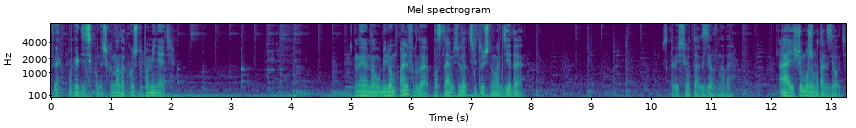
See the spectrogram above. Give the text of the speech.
Так, погоди секундочку, надо кое-что поменять Наверное, уберем Альфреда Поставим сюда цветочного деда. Скорее всего, так сделать надо. А, еще можем вот так сделать.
